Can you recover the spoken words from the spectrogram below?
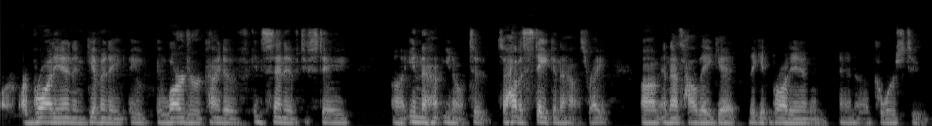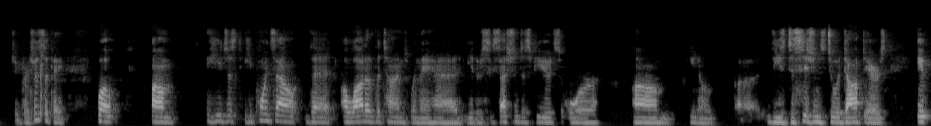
are, are, brought in and given a, a, a, larger kind of incentive to stay uh, in the you know to to have a stake in the house, right? Um, and that's how they get they get brought in and, and uh, coerced to to participate. Well, um, he just he points out that a lot of the times when they had either succession disputes or um, you know uh, these decisions to adopt heirs, it,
